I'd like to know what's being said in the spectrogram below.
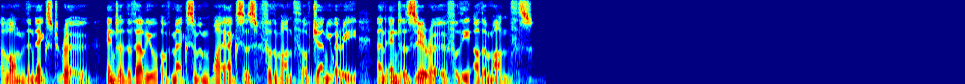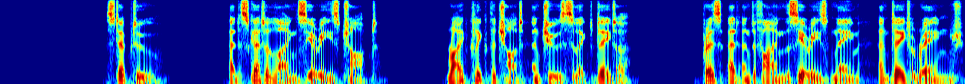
Along the next row, enter the value of maximum y-axis for the month of January, and enter 0 for the other months. Step 2. Add scatter line series chart. Right-click the chart and choose Select Data. Press Add and define the series name and data range.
